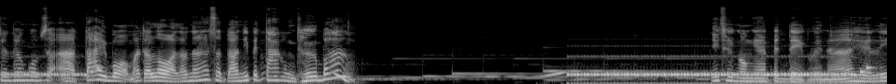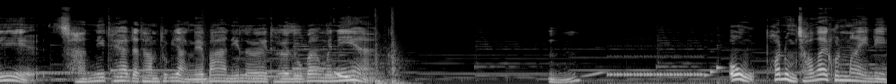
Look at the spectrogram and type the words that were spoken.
ฉันทำความสะอาดใต้เบาะมาตลอดแล้วนะ สัปดาห์นี้เป็นตาของเธอบ้าง นี่เธององแงเป็นเด็กเลยนะเฮลี่ ฉันนี่แทบจะทำทุกอย่างในบ้านนี้เลย เธอรู้บ้างไหมเนี่ย อืมโอ้พ่อหนุ่มชาวไร่คนใหม่นี่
